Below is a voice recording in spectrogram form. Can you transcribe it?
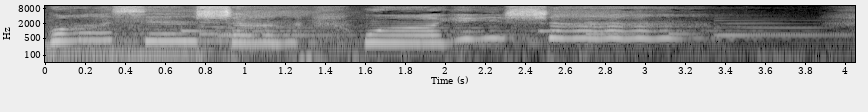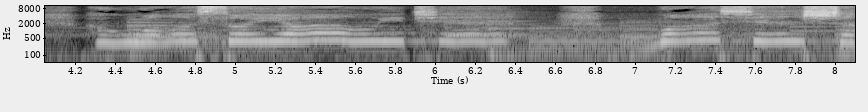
我献上我一生和我所有一切，我献上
